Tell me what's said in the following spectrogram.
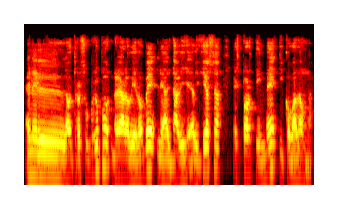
En el otro subgrupo, Real Oviedo B, Lealtad Viciosa, Sporting B y Covadonga.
